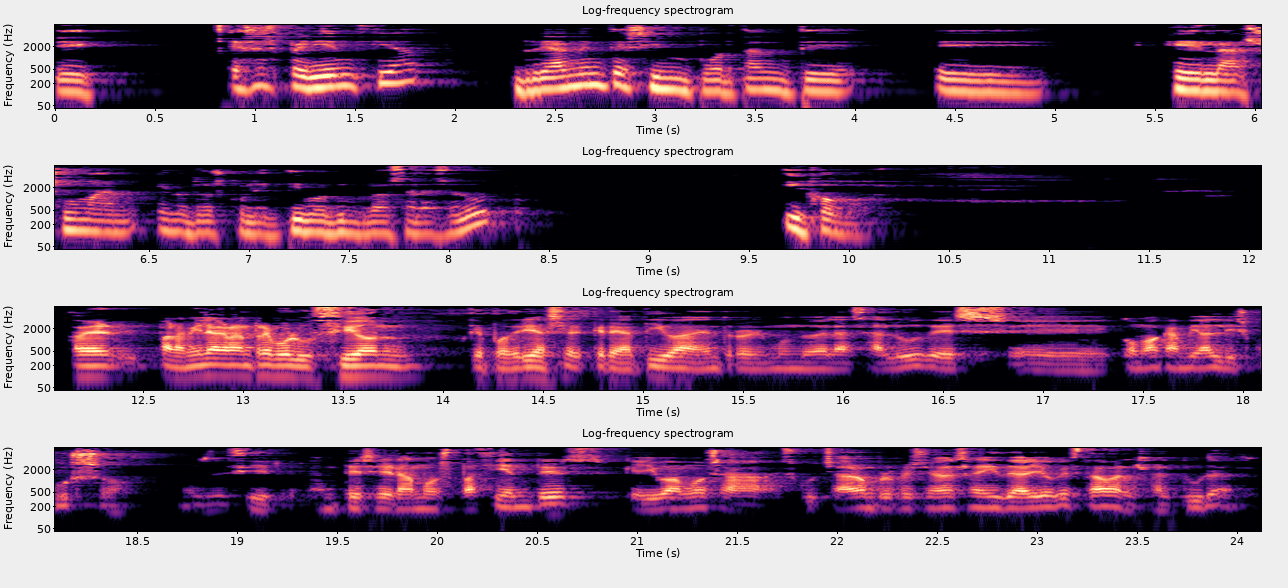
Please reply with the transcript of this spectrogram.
Eh, esa experiencia realmente es importante eh, que la asuman en otros colectivos vinculados a la salud. ¿Y cómo? A ver, para mí la gran revolución que podría ser creativa dentro del mundo de la salud es eh, cómo ha cambiado el discurso. Es decir, antes éramos pacientes que íbamos a escuchar a un profesional sanitario que estaba en las alturas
